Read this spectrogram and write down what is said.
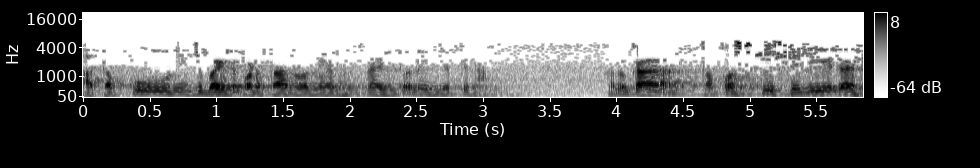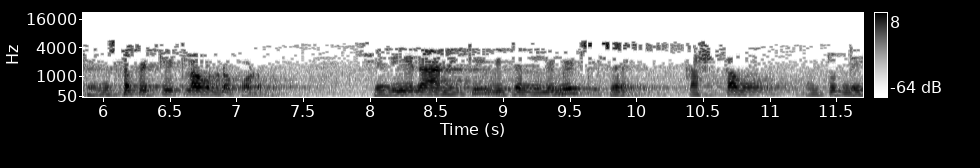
ఆ తప్పు నుంచి బయటపడతారు అనే అభిప్రాయంతో నేను చెప్పినాను కనుక తపస్సు శరీర హింస పెట్టి ఇట్లా ఉండకూడదు. శరీరానికి విత్ ఇన్ లిమిట్స్ కష్టం ఉంటుంది.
